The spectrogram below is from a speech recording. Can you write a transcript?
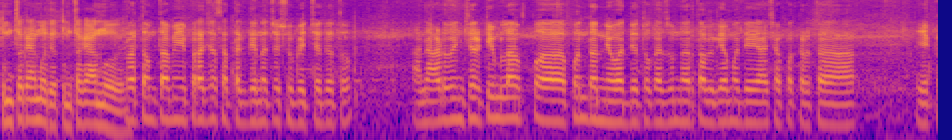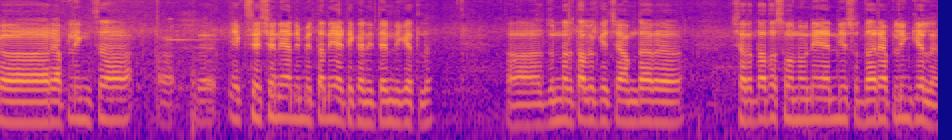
तुमचं काय मत आहे? तुमचा काय अनुभव आहे? प्रथमतः मी प्रजासत्ताक दिनाच्या शुभेच्छा देतो. आणि ॲडव्हेंचर टीमला प- पण धन्यवाद देतो का जुन्नर तालुक्यामध्ये अशा प्रकारचा एक रॅपलिंगचा एक सेशन या निमित्ताने या ठिकाणी त्यांनी घेतलं. जुन्नर तालुक्याचे आमदार शरददादा सोनवणे यांनी सुद्धा रॅपलिंग केलं.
